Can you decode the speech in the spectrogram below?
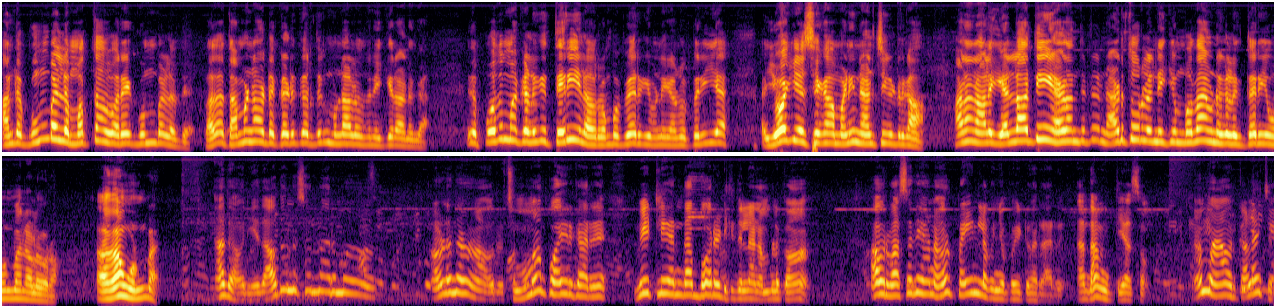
அந்த கும்பலில் மொத்தம் ஒரே கும்பல் அது. அதாவது தமிழ்நாட்டை கெடுக்கிறதுக்கு முன்னால் வந்து நிற்கிறானுங்க இது பொதுமக்களுக்கு தெரியல ரொம்ப பேருக்கு இவனுக்கு பெரிய யோகிய சிகாமணி நினச்சிக்கிட்டு இருக்கான். ஆனால் நாளைக்கு எல்லாத்தையும் இழந்துட்டு நடுத்தூரில் நிற்கும் போது தான் இவனுங்களுக்கு தெரியும் உண்மை நிலவரம். அதுதான் உண்மை. அது அவர் ஏதாவது ஒன்று சொன்னாருமா. அவ்வளோதான் அவர் சும்மா போயிருக்காரு. வீட்லேயே இருந்தால் போர் அடிக்குதுல்ல நம்மளுக்கும். அவர் வசதியானவர் ட்ரெயினில் கொஞ்சம் போயிட்டு வர்றாரு. அதான் வித்தியாசம். ஆமாம் அவர் கலாய்ச்சி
